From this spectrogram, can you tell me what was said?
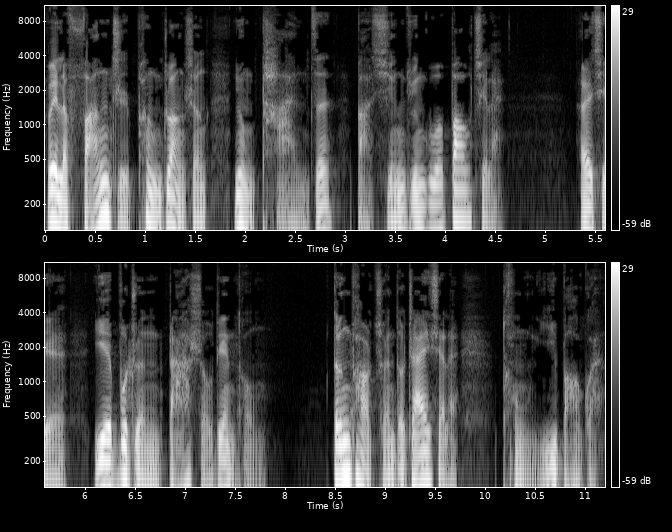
为了防止碰撞声，用毯子把行军锅包起来，而且也不准打手电筒，灯泡全都摘下来。统一保管。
